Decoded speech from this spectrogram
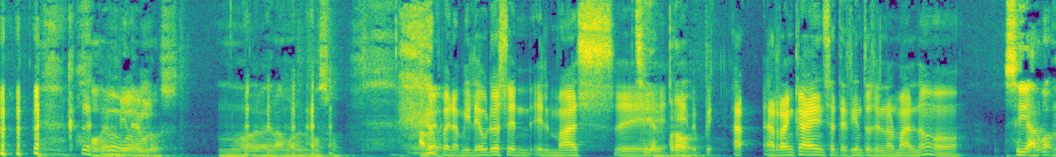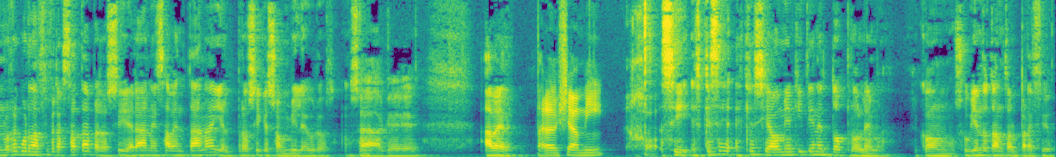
Joder, mil euros. No, del amor hermoso. A ver. Bueno, mil euros en el más... Eh, sí, el Pro. Eh, arranca en 700 el normal, ¿no? Sí, algo, no recuerdo la cifra exacta, pero sí, era en esa ventana y el Pro sí que son 1000 euros. O sea que. A ver. Para un Xiaomi. Sí, es que, es que Xiaomi aquí tiene dos problemas con subiendo tanto el precio.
